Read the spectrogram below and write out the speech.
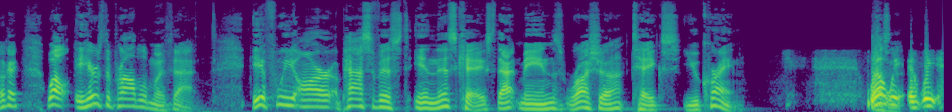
Okay. Well, here's the problem with that. If we are a pacifist in this case, that means Russia takes Ukraine. Well, we we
